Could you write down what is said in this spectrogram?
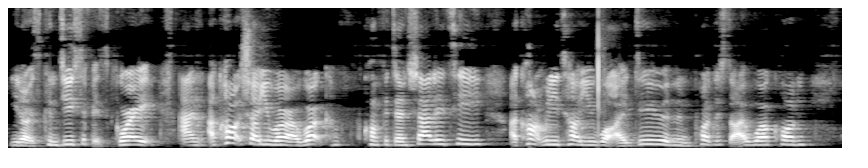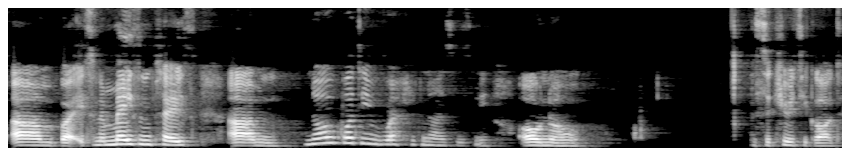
You know, it's conducive. It's great. And I can't show you where I work confidentiality. I can't really tell you what I do and the projects that I work on. Um, but it's an amazing place. Um, nobody recognizes me. Oh no, the security guard,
